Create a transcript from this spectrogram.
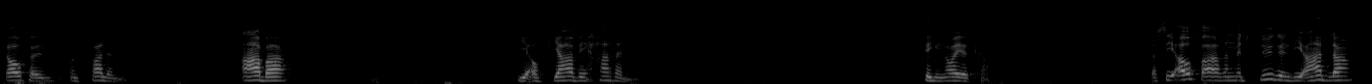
straucheln und fallen. Aber die auf Jahwe harren, kriegen neue Kraft. Dass sie auffahren mit Flügeln wie Adler,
